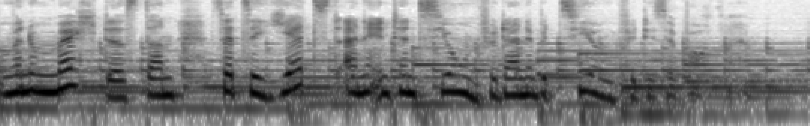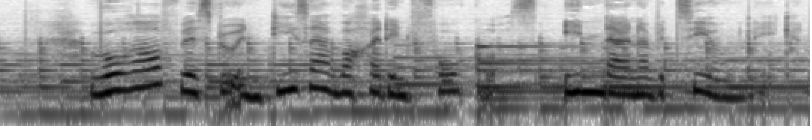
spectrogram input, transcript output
Und wenn du möchtest, dann setze jetzt eine Intention für deine Beziehung für diese Woche. Worauf willst du in dieser Woche den Fokus in deiner Beziehung legen?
